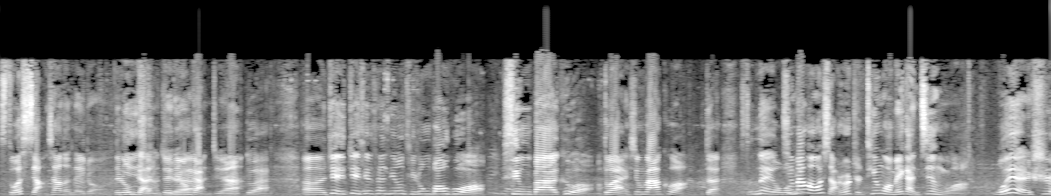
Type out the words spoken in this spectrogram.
所想象的那种那种感觉，对那种感觉。对，呃，这这些餐厅其中包括星巴克，对，星巴克，对，那个我星巴克，我小时候只听过，没敢进过。我也是，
